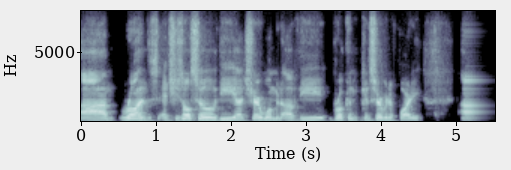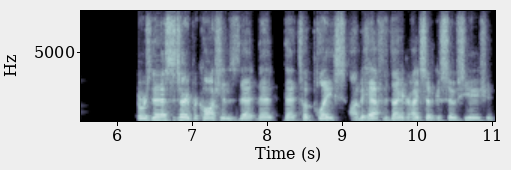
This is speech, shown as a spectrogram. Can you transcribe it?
um, runs, and she's also the uh, chairwoman of the Brooklyn Conservative Party. Uh, there was necessary precautions that that that took place on behalf of the Dyker Heights Civic Association.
